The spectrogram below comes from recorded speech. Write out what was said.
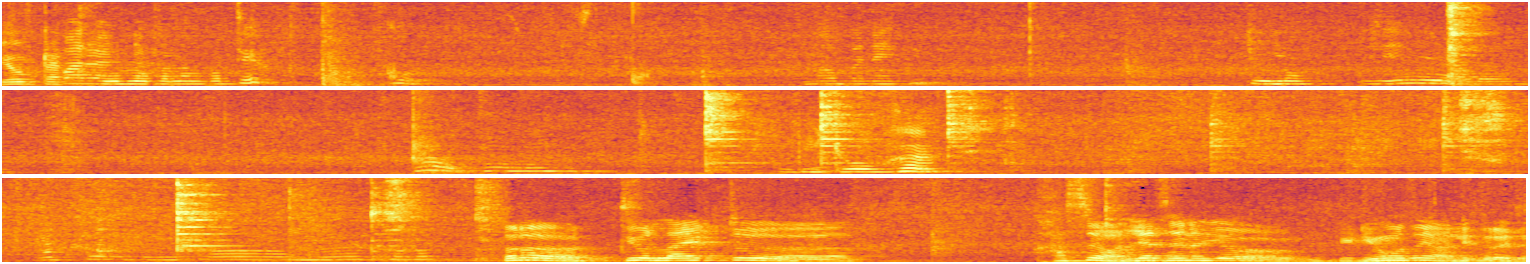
एउटा ठुलो बनाउनु पर्थ्यो नबनाइदिउँ ठुलो पिठोमा तर त्यो लाइट खासै हल्लिया छैन यो भिडियोमा चाहिँ हल्लिँदो रहेछ।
